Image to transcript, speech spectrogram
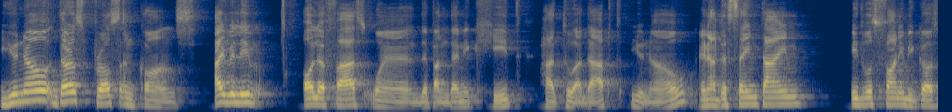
You know, there's pros and cons. I believe all of us, when the pandemic hit, had to adapt. You know, and at the same time, it was funny because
